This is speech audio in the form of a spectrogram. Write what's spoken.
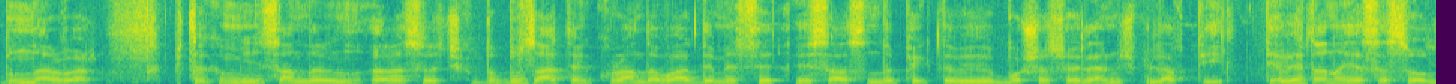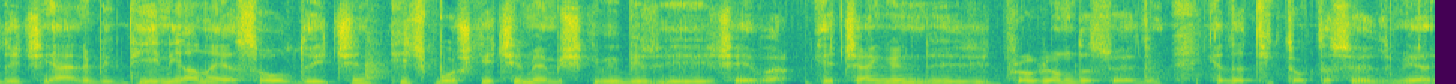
bunlar var. Bir takım insanların arasına çıkıp da bu zaten Kur'an'da var demesi esasında pek de bir boşa söylenmiş bir laf değil devlet anayasası olduğu için yani bir dini anayasa olduğu için hiç boş geçirmemiş gibi bir e, şey var. Geçen gün e, programda söyledim ya da TikTok'ta söyledim. Yani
